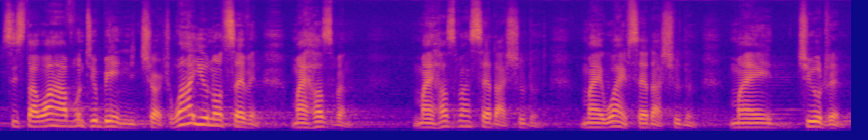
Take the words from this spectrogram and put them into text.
Sister, why haven't you been in church? Why are you not serving? My husband. My husband said I shouldn't. My wife said I shouldn't. My children.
